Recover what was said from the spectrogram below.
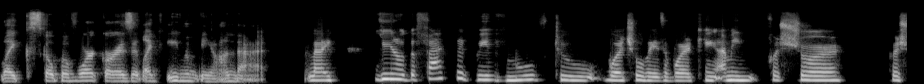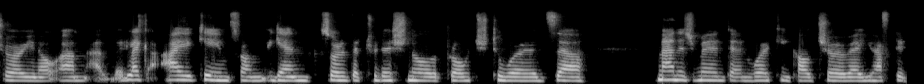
like scope of work, or is it like even beyond that? Like, you know, the fact that we've moved to virtual ways of working, I mean, for sure, for sure, you know, um, like I came from, again, sort of the traditional approach towards uh, management and working culture where you have to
